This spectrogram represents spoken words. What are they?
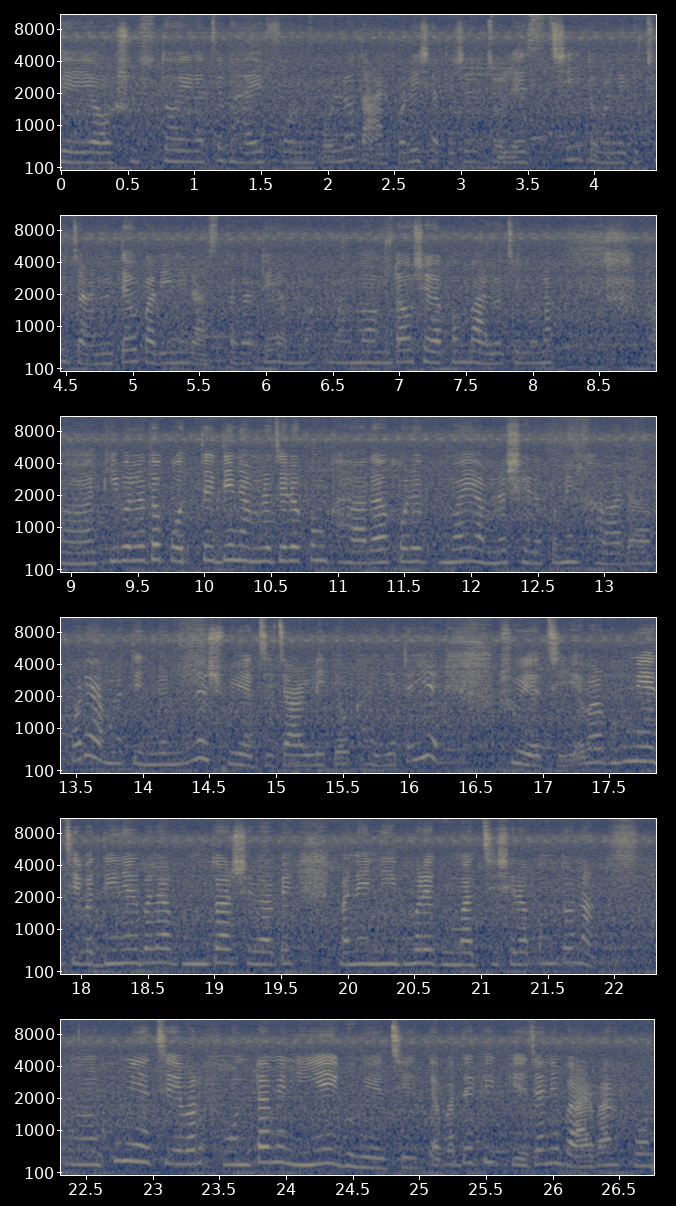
যে অসুস্থ হয়ে গেছে, ভাই ফোন করল, তারপরে সাথে সাথে চলে এসেছি। তোমাদের কিছু জানতেও পারিনি রাস্তাঘাটে, আমার মনটাও সেরকম ভালো ছিল না। কি বলো তো প্রত্যেক দিন আমরা যেরকম খাওয়া দাওয়া করে ঘুমাই, আমরা সেরকমই খাওয়া দাওয়া করে আমরা তিনজন মিলে শুয়েছি চার্লিকেও খাইয়ে টাইয়ে শুয়েছি এবার ঘুমিয়েছি, এবার দিনের বেলা ঘুম তো আর সেভাবে মানে নিভরে ঘুমাচ্ছি সেরকম তো না। ঘুমিয়েছি, এবার ফোনটা আমি নিয়েই ঘুমিয়েছি। তারপর দেখি কে জানি বারবার ফোন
